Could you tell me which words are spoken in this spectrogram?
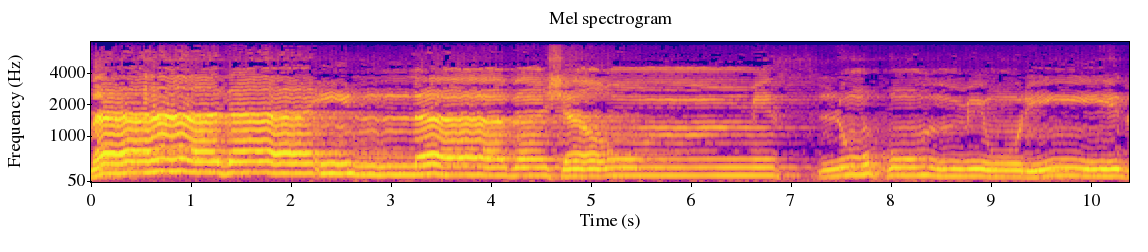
ما هذا إلا بشر مثلكم يريد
